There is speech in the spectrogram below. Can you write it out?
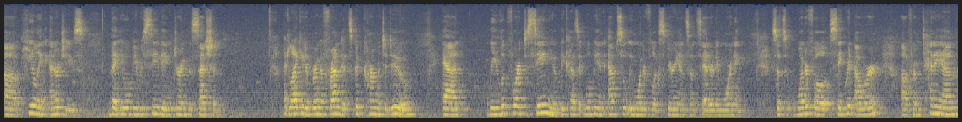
uh, healing energies that you will be receiving during the session. I'd like you to bring a friend, it's good karma to do, and we look forward to seeing you because it will be an absolutely wonderful experience on Saturday morning. So it's a wonderful sacred hour uh, from 10 a.m.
